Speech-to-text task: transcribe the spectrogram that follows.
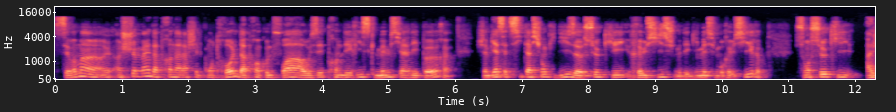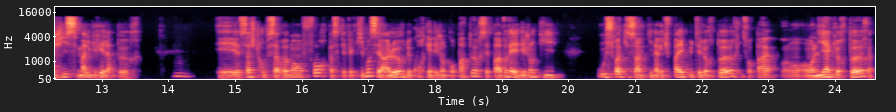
c'est vraiment un, chemin d'apprendre à lâcher le contrôle, d'apprendre une fois à oser prendre des risques, même s'il y a des peurs. J'aime bien cette citation qui dit euh, Ceux qui réussissent, je mets des guillemets sur le mot réussir, sont ceux qui agissent malgré la peur. Hmm. Et ça, je trouve ça vraiment fort parce qu'effectivement, c'est un leurre de croire qu'il y a des gens qui n'ont pas peur. C'est pas vrai. Il y a des gens qui, ou soit qui, qui n'arrivent pas à écouter leur peur, qui ne sont pas en, lien avec leur peur.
